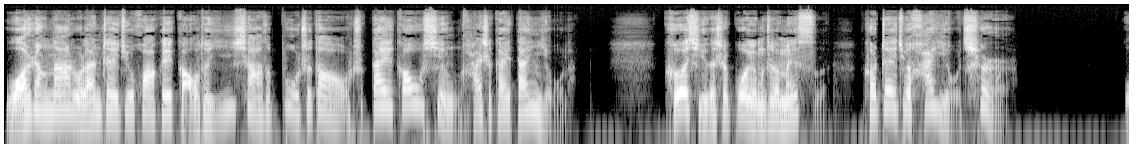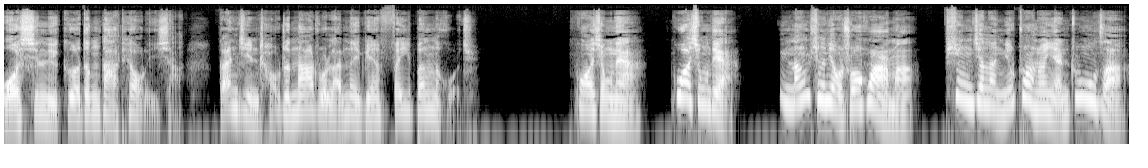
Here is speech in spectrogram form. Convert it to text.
我让那若兰这句话给搞得一下子不知道是该高兴还是该担忧了。可喜的是，郭永哲没死，可这句还有气儿。我心里咯噔大跳了一下，赶紧朝着那若兰那边飞奔了过去。郭兄弟，郭兄弟，你能听见我说话吗？听见了你就转转眼珠子。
